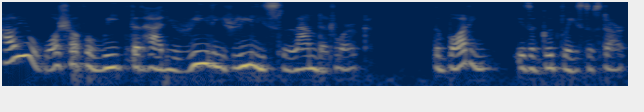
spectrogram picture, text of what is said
How do you wash off a week that had you really, really slammed at work? The body is a good place to start.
